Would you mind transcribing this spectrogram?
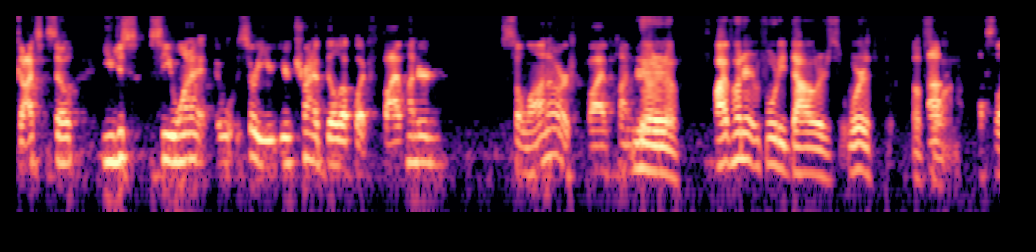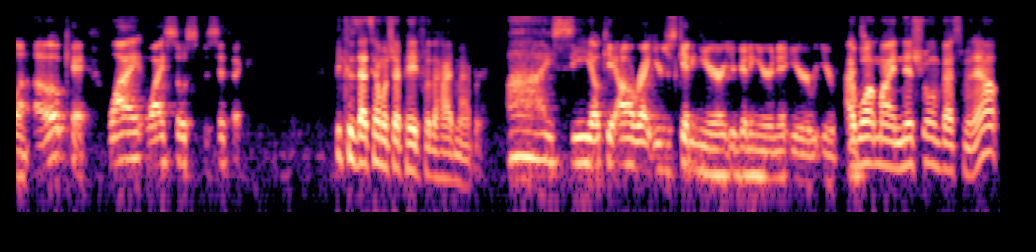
Gotcha. So you just so you want to sorry you're, you're trying to build up what 500 Solana or 500? No, no, no five hundred and forty dollars worth of Solana. Uh, of Solana. okay. Why? Why so specific? Because that's how much I paid for the Hive Mapper. I see. Okay. All right. You're just getting your. You're getting your your your. Principal. I want my initial investment out.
